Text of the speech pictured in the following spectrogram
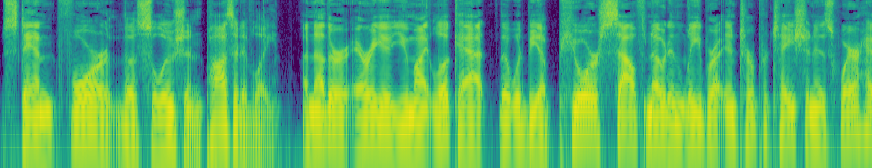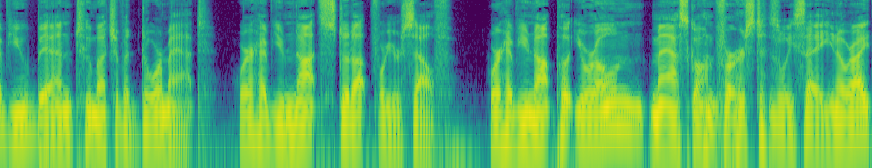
stand for the solution positively. Another area you might look at that would be a pure South Node in Libra interpretation is where have you been too much of a doormat? Where have you not stood up for yourself? Where have you not put your own mask on first, as we say? You know, right?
